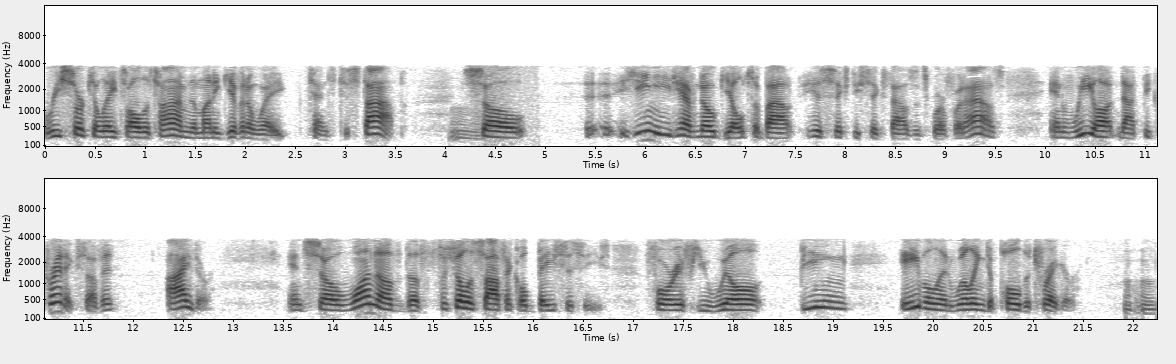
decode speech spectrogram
recirculates all the time. The money given away tends to stop. Mm. So uh, he need have no guilt about his 66,000 square foot house, and we ought not be critics of it either. And so one of the philosophical bases for, if you will, being able and willing to pull the trigger Mhm.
